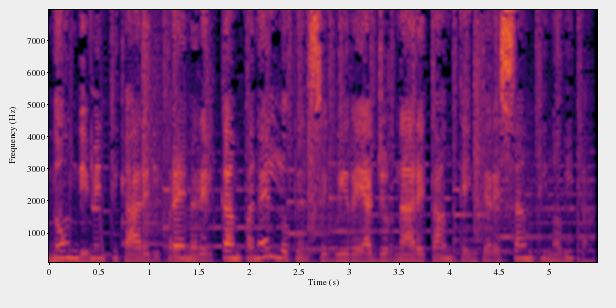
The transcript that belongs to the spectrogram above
Non dimenticare di premere il campanello per seguire e aggiornare tante interessanti novità.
